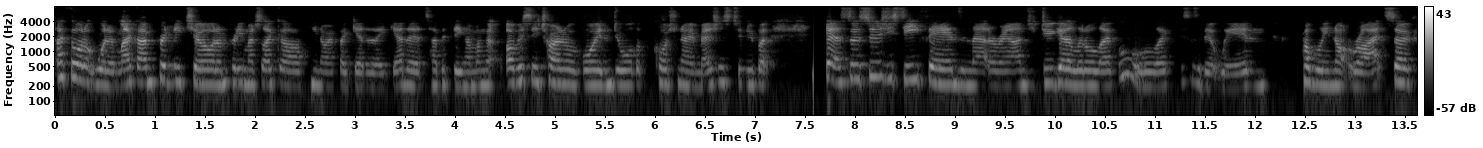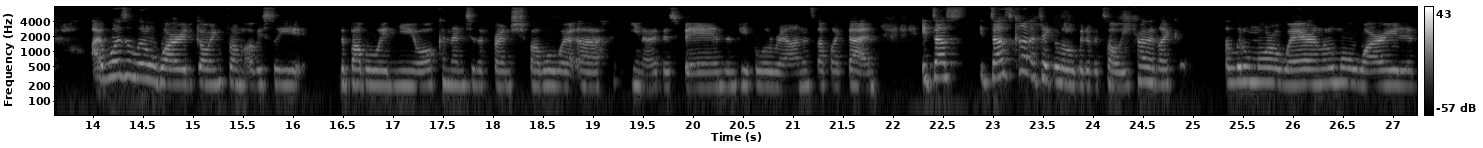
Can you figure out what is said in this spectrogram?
I thought it wouldn't. Like, I'm pretty chilled. I'm pretty much like, oh, you know, if I get it, I get it type of thing. I'm obviously trying to avoid and do all the precautionary measures too. But yeah, so as soon as you see fans and that around, you do get a little like, oh, like this is a bit weird and probably not right. So I was a little worried going from obviously the bubble in New York and then to the French bubble where uh, you know there's fans and people around and stuff like that. And it does it does kind of take a little bit of a toll. You kind of like a little more aware and a little more worried and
